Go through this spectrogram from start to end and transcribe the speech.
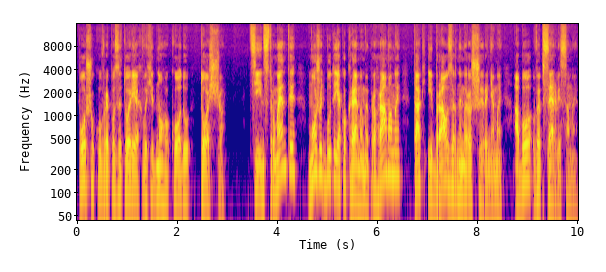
пошуку в репозиторіях вихідного коду тощо. Ці інструменти можуть бути як окремими програмами, так і браузерними розширеннями або веб-сервісами.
